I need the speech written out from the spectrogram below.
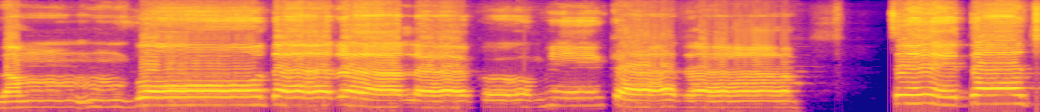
లంబోదరల కుమికర சேதாச்சாரண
